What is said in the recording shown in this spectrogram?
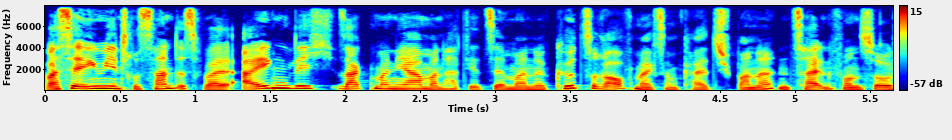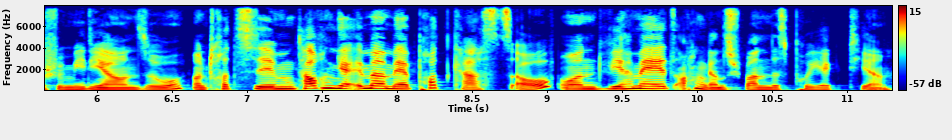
Was ja irgendwie interessant ist, weil eigentlich sagt man ja, man hat jetzt ja immer eine kürzere Aufmerksamkeitsspanne in Zeiten von Social Media und so. Und trotzdem tauchen ja immer mehr Podcasts auf. Und wir haben ja jetzt auch ein ganz spannendes Projekt hier.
